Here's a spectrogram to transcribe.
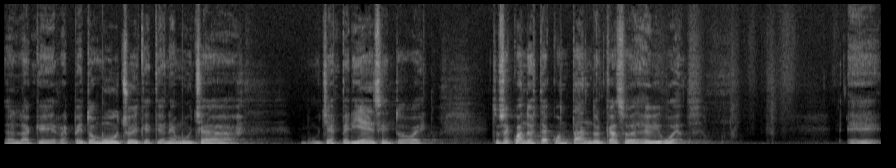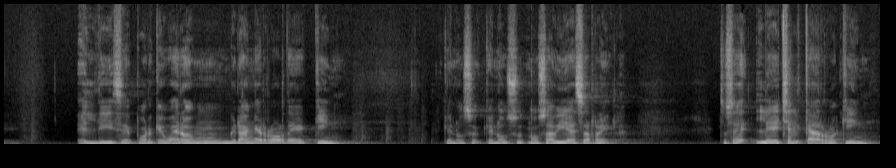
a la que respeto mucho y que tiene mucha, mucha experiencia en todo esto. Entonces cuando está contando el caso de David Wells, eh, él dice, porque bueno, un gran error de King, que, no, que no, no sabía esa regla. Entonces le echa el carro a King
